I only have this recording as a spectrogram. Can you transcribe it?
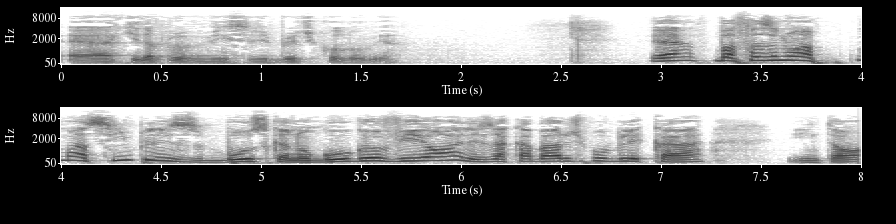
é, aqui da província de British Columbia. É, fazendo uma, uma simples busca no Google, eu vi, olha, eles acabaram de publicar então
